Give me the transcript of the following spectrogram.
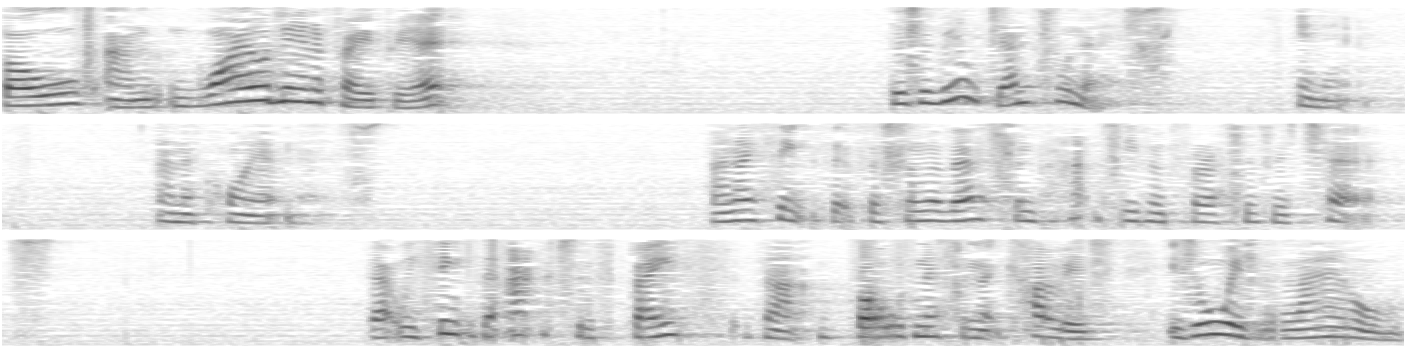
bold and wildly inappropriate, there's a real gentleness in it and a quietness. And I think that for some of us, and perhaps even for us as a church, that we think that acts of faith, that boldness and that courage is always loud.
